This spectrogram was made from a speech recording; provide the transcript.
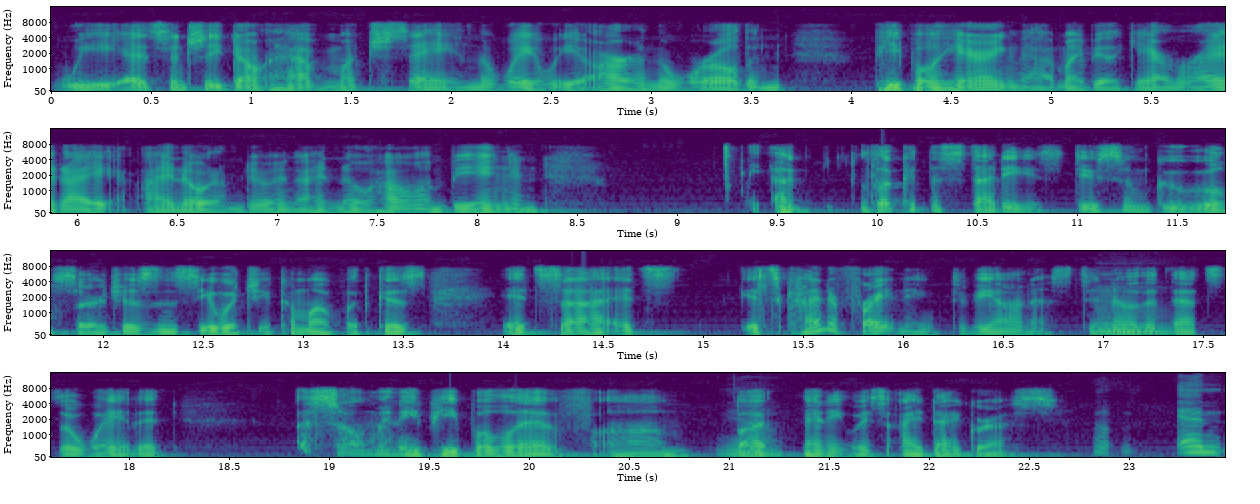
we essentially don't have much say in the way we are in the world. And people hearing that might be like, yeah, right. I, I know what I'm doing. I know how I'm being. And uh, look at the studies do some google searches and see what you come up with because it's uh it's it's kind of frightening to be honest to know that Mhm. that's the way that so many people live um but anyways i digress And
